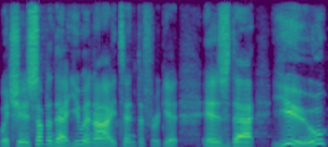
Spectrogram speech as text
which is something that you and I tend to forget, is that you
